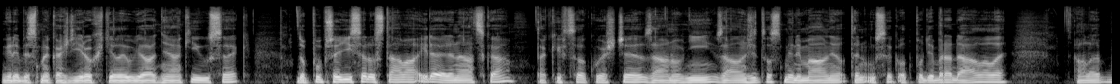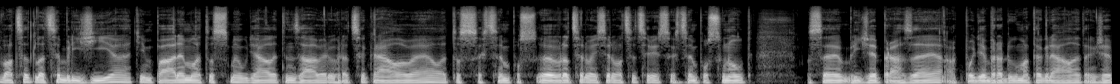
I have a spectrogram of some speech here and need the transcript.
kdyby jsme každý rok chtěli udělat nějaký úsek. Do popředí se dostává i D11, taky v celku ještě zánovní záležitost minimálně ten úsek od Poděbra dál, ale ale 20 let se blíží a tím pádem letos jsme udělali ten závěr u Hradce Králové, ale letos se chcem v roce 2023 se chcem posunout se blíže Praze a k Poděbradům a tak dále, takže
